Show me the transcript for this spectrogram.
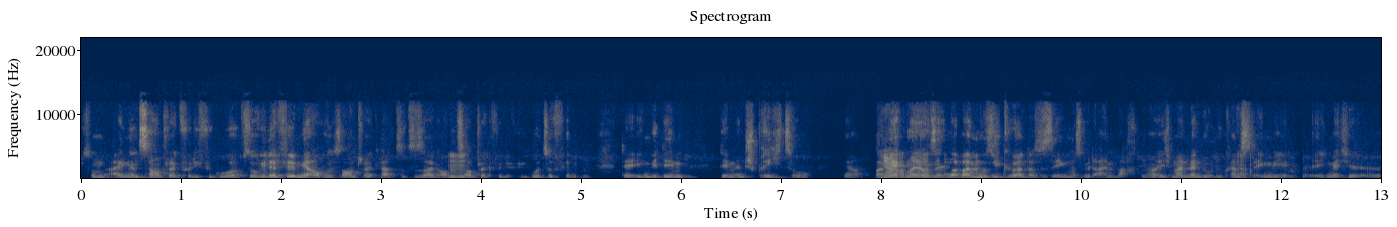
so einen eigenen Soundtrack für die Figur, so wie mhm. der Film ja auch einen Soundtrack hat, sozusagen auch einen mhm. Soundtrack für die Figur zu finden, der irgendwie dem, dem entspricht so. Ja, man ja, merkt man ja auch ähm, selber beim Musik hören, dass es irgendwas mit einem macht. Ne? Ich meine, wenn du, du kannst ja. irgendwie irgendwelche äh,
